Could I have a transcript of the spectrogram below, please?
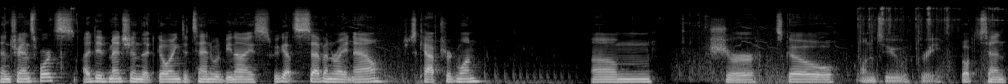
Ten transports. I did mention that going to 10 would be nice. We've got seven right now. Just captured one. Um, sure. Let's go one, two, three. Go up to 10.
